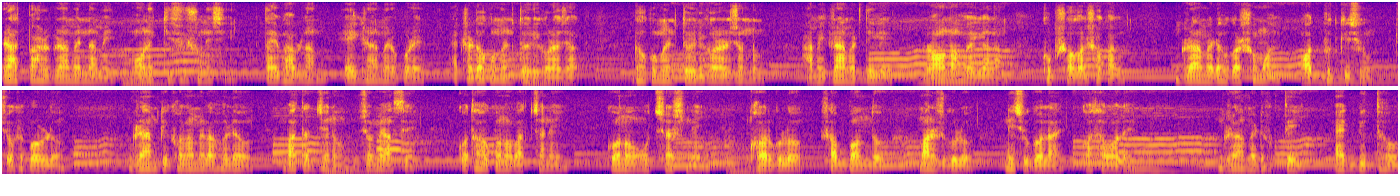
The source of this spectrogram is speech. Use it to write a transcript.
রাত পাহাড় গ্রামের নামে অনেক কিছু শুনেছি, তাই ভাবলাম এই গ্রামের ওপরে একটা ডকুমেন্ট তৈরি করা যাক। ডকুমেন্ট তৈরি করার জন্য আমি গ্রামের দিকে রওনা হয়ে গেলাম খুব সকাল সকাল। গ্রামে ঢোকার সময় অদ্ভুত কিছু চোখে পড়ল। গ্রামটি খোলামেলা হলেও বাতাস যেন জমে আছে, কোথাও কোনো বাচ্চা নেই। কোনো উচ্ছ্বাস নেই। ঘরগুলো সব বন্ধ, মানুষগুলো নিচু গলায় কথা বলে। গ্রামে ঢুকতেই এক বৃদ্ধ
